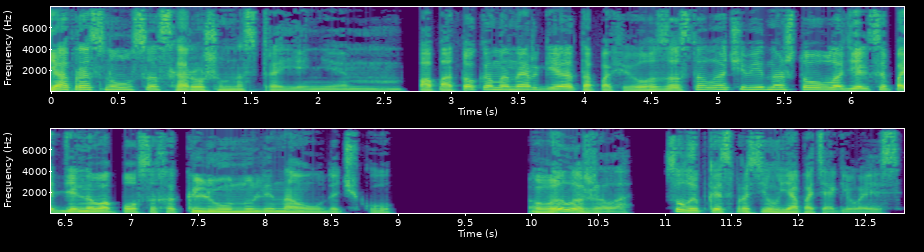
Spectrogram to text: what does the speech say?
Я проснулся с хорошим настроением. По потокам энергии от апофеоза стало очевидно, что владельцы поддельного посоха клюнули на удочку. «Выложила?» — с улыбкой спросил я, потягиваясь.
